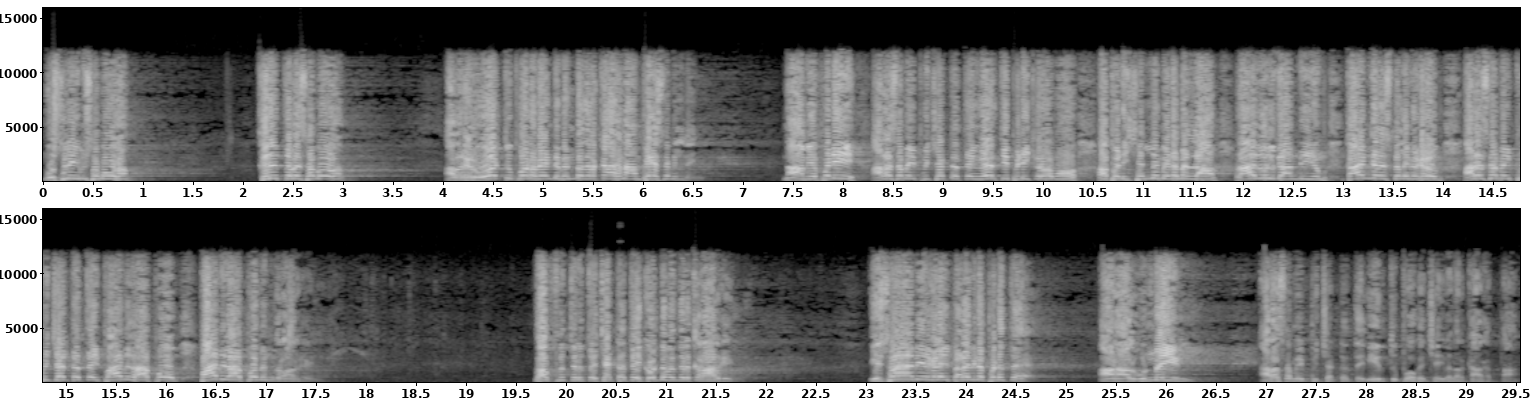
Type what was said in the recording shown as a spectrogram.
முஸ்லீம் சமூகம். கிறிஸ்தவ சமூகம். அவர்கள் ஓட்டு போட வேண்டும் என்பதற்காக நாம் பேசவில்லை. நாம் எப்படி அரசமைப்பு சட்டத்தை உயர்த்தி பிடிக்கிறோமோ அப்படி செல்லும் இடமெல்லாம் ராகுல் காந்தியும் காங்கிரஸ் தலைவர்களும் அரசமைப்பு சட்டத்தை பாதுகாப்போம் பாதுகாப்போம் என்கிறார்கள். வக்ஃப் திருத்த சட்டத்தை கொண்டு வந்திருக்கிறார்கள். இஸ்லாமியர்களை பலவீனப்படுத்த ஆனால் உண்மையில் அரசமைப்பு சட்டத்தை நீர்த்து போகச் செய்வதற்காகத்தான்.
